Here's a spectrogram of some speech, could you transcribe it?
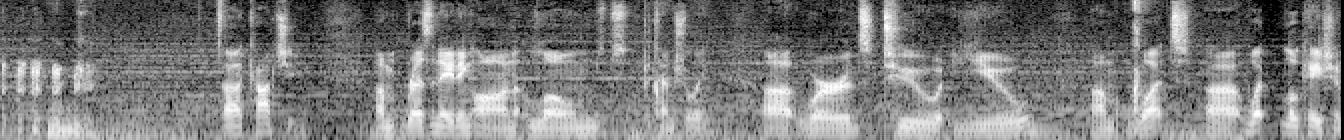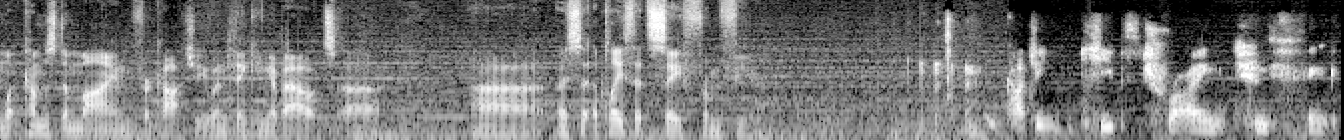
uh, Kachi, um, resonating on Loam's potentially uh, words to you. Um, what uh, what location? What comes to mind for Kachi when thinking about uh, uh, a, a place that's safe from fear? Kachi keeps trying to think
